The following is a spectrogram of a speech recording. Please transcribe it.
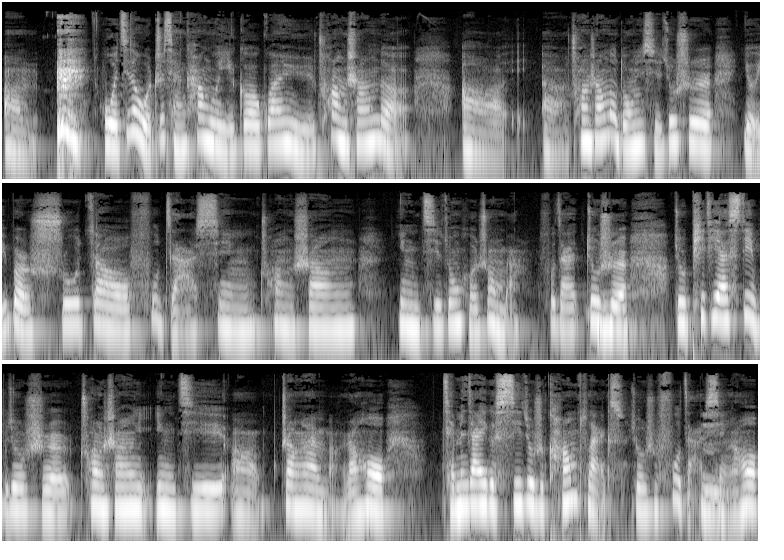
嗯，我记得我之前看过一个关于创伤的，呃呃创伤的东西，就是有一本书叫《复杂性创伤应激综合症》吧。复杂就是，就是 PTSD 不就是创伤应激啊障碍嘛？然后前面加一个 C 就是 complex，就是复杂性。然后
